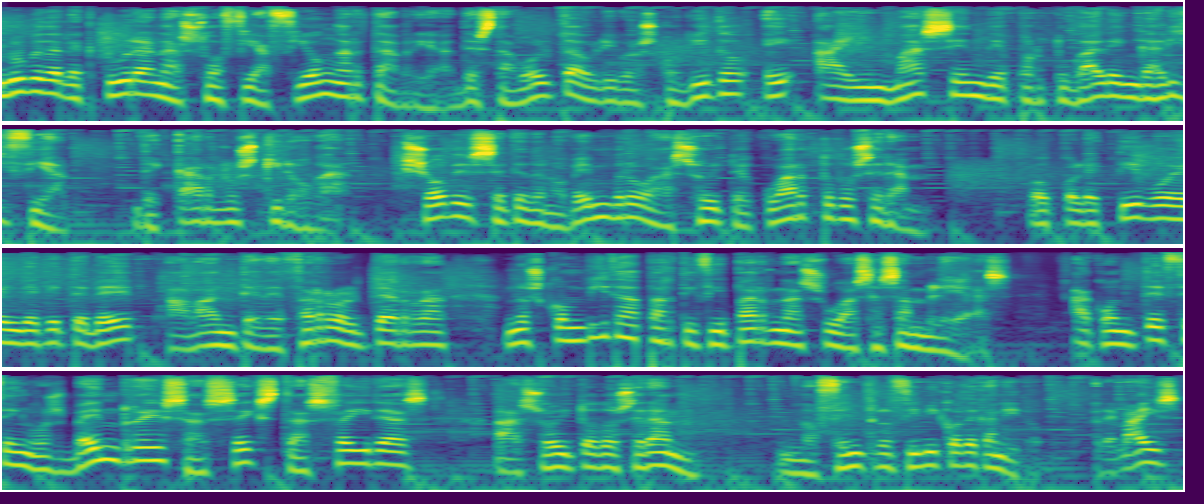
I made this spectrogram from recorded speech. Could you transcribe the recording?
Clube de Lectura na Asociación Artabria. Desta volta o libro escollido é A imaxen de Portugal en Galicia, de Carlos Quiroga. Xoves 7 de novembro ás 8 e cuarto do Serán. O colectivo LGTB Avante de Ferrolterra nos convida a participar nas súas asambleas. Acontecen os venres, as sextas feiras, ás 8 do Serán, no Centro Cívico de Canido. Ademais,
